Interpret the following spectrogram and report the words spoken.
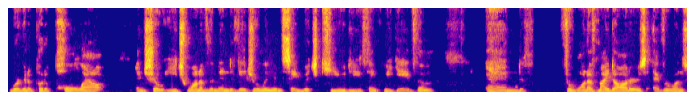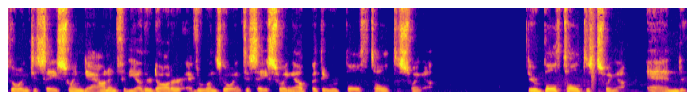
we're going to put a poll out and show each one of them individually and say which cue do you think we gave them and for one of my daughters, everyone's going to say swing down, and for the other daughter, everyone's going to say swing up, but they were both told to swing up. They were both told to swing up. And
